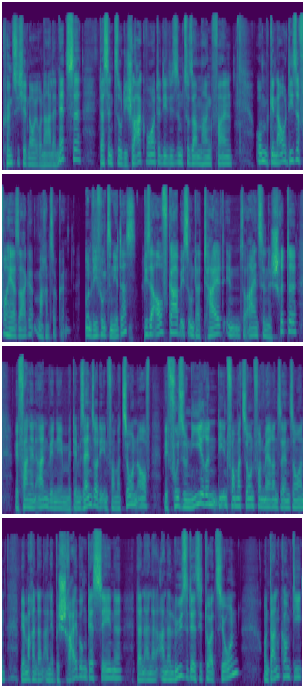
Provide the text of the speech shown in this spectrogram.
künstliche neuronale Netze. Das sind so die Schlagworte, die in diesem Zusammenhang fallen, um genau diese Vorhersage machen zu können. Und wie funktioniert das? Diese Aufgabe ist unterteilt in so einzelne Schritte. Wir fangen an, wir nehmen mit dem Sensor die Informationen auf, wir fusionieren die Informationen von mehreren Sensoren, wir machen dann eine Beschreibung der Szene, dann eine Analyse der Situation und dann kommt die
